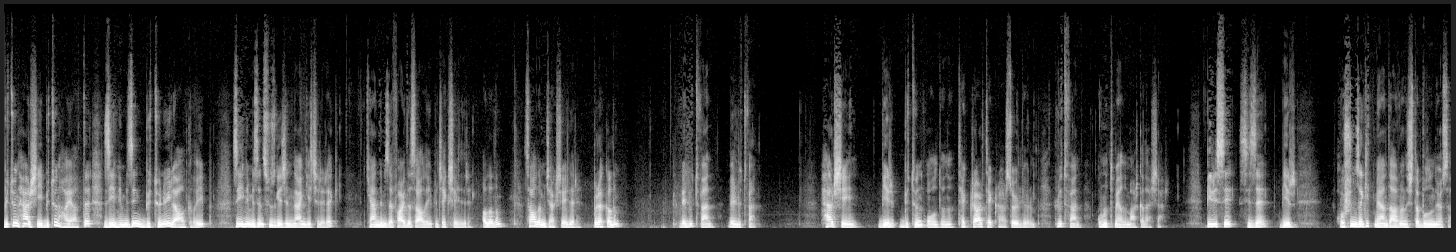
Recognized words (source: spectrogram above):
Bütün her şeyi, bütün hayatı zihnimizin bütünüyle algılayıp zihnimizin süzgecinden geçirerek kendimize fayda sağlayabilecek şeyleri alalım, sağlamayacak şeyleri bırakalım ve lütfen ve lütfen her şeyin bir bütün olduğunu tekrar tekrar söylüyorum. Lütfen unutmayalım arkadaşlar. Birisi size bir hoşunuza gitmeyen davranışta bulunuyorsa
